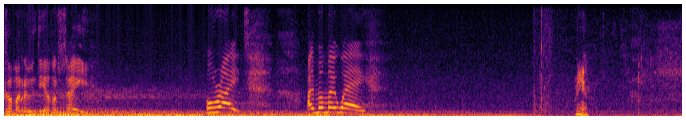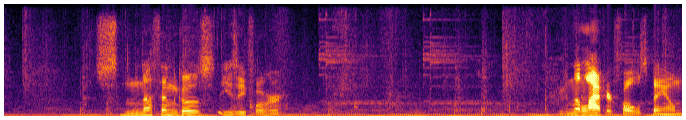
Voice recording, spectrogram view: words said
come around the other side. All right. I'm on my way. Man. Just nothing goes easy for her. Even the ladder falls down.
